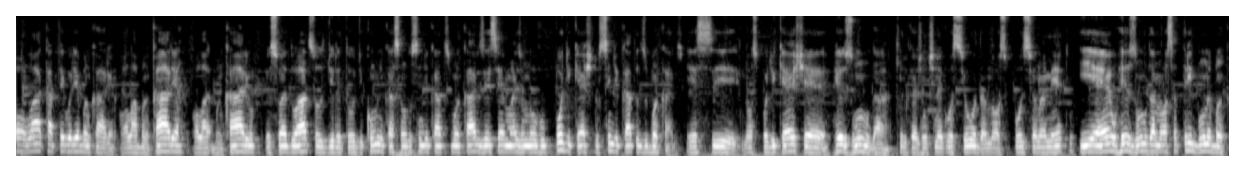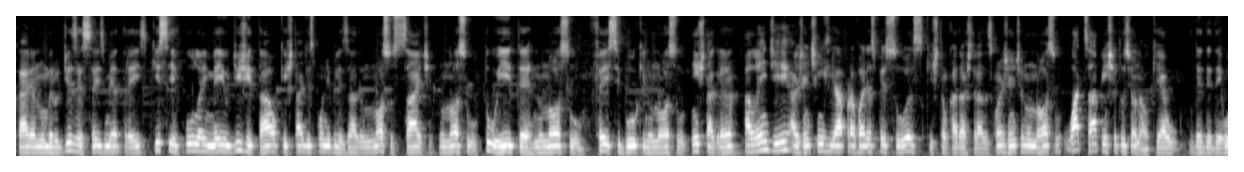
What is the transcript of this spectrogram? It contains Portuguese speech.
Olá, categoria bancária. Olá, bancária. Olá, bancário. Eu sou Eduardo, sou diretor de comunicação do Sindicato dos Bancários e esse é mais um novo podcast do Sindicato dos Bancários. Esse nosso podcast é resumo daquilo que a gente negociou, do nosso posicionamento e é o resumo da nossa tribuna bancária número 1663, que circula em meio digital, que está disponibilizado no nosso site, no nosso Twitter, no nosso Facebook, no nosso Instagram, além de a gente enviar para várias pessoas que estão cadastradas com a gente no nosso WhatsApp institucional, que é o DDD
